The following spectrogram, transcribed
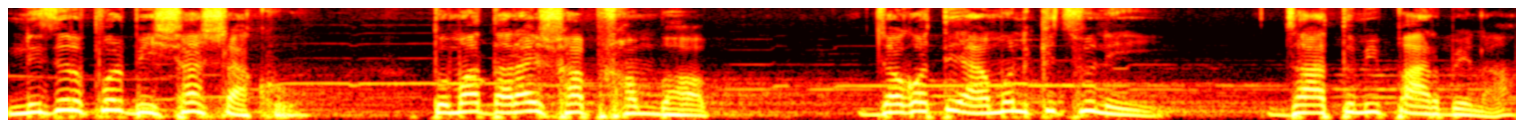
নিজের উপর বিশ্বাস রাখো। তোমার দ্বারাই সব সম্ভব। জগতে এমন কিছু নেই যা তুমি পারবে না।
